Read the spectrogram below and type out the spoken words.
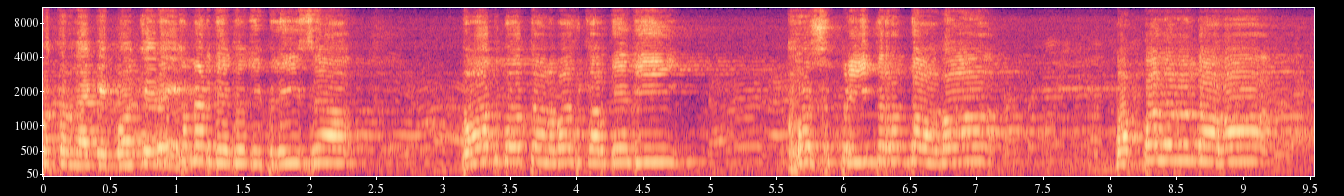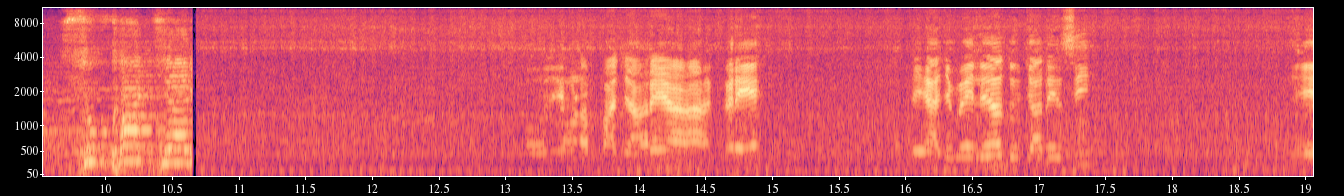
ਪੱਤਰ ਲੈ ਕੇ ਪਹੁੰਚੇ ਨੇ। ਇੱਕ ਮਿੰਟ ਦੇ ਦਿਓ ਜੀ ਪਲੀਜ਼ ਬਹੁਤ ਬਹੁਤ ਧੰਨਵਾਦ ਕਰਦੇ ਹਾਂ ਜੀ। ਖੁਸ਼ਪ੍ਰੀਤ ਰੰਧਾਵਾ ਬੱਬਲ ਰੰਧਾਵਾ ਸੁੱਖਾ ਲਓ ਜੀ ਹੁਣ ਆਪਾਂ ਜਾ ਰਹੇ ਆ ਘਰੇ। ਤੇ ਅੱਜ ਮੇਲੇ ਦਾ ਦੂਜਾ ਦਿਨ ਸੀ। ਤੇ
